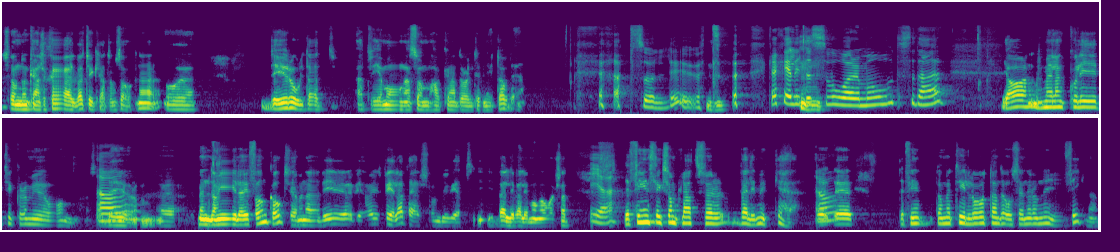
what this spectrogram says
som de kanske själva tycker att de saknar. Och, eh, det är ju roligt att, att vi är många som har kunnat dra lite nytta av det. Absolut. Mm. Kanske är lite svårmod sådär. Ja, melankoli tycker de ju om. Alltså, ja. det gör de. Eh, men de gillar ju funk också. Jag menar, vi, vi har ju spelat här som du vet i väldigt, väldigt många år. Så yeah. Det finns liksom plats för väldigt mycket här. Ja. Det, det, det fin, de är tillåtande och sen är de nyfikna.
